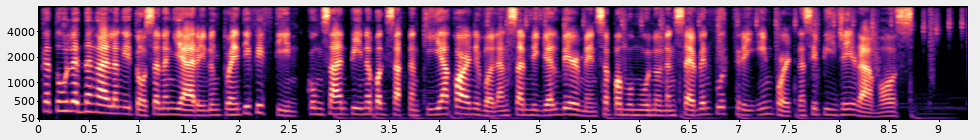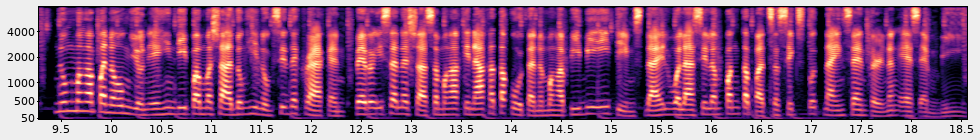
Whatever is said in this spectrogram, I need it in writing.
Katulad na nga lang ito sa nangyari noong 2015 kung saan pinabagsak ng Kia Carnival ang San Miguel Beermen sa pamumuno ng 7'3 import na si PJ Ramos. Nung mga panahong yun eh hindi pa masyadong hinog si The Kraken pero isa na siya sa mga kinakatakutan ng mga PBA teams dahil wala silang pangtapat sa 6'9 center ng SMB.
